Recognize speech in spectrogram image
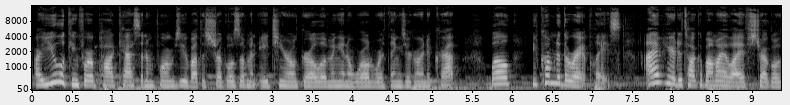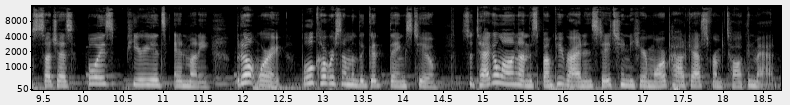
Are you looking for a podcast that informs you about the struggles of an 18 year old girl living in a world where things are going to crap? Well, you've come to the right place. I am here to talk about my life struggles such as boys, periods, and money. But don't worry, we'll cover some of the good things too. So tag along on this bumpy ride and stay tuned to hear more podcasts from Talkin' Mad.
